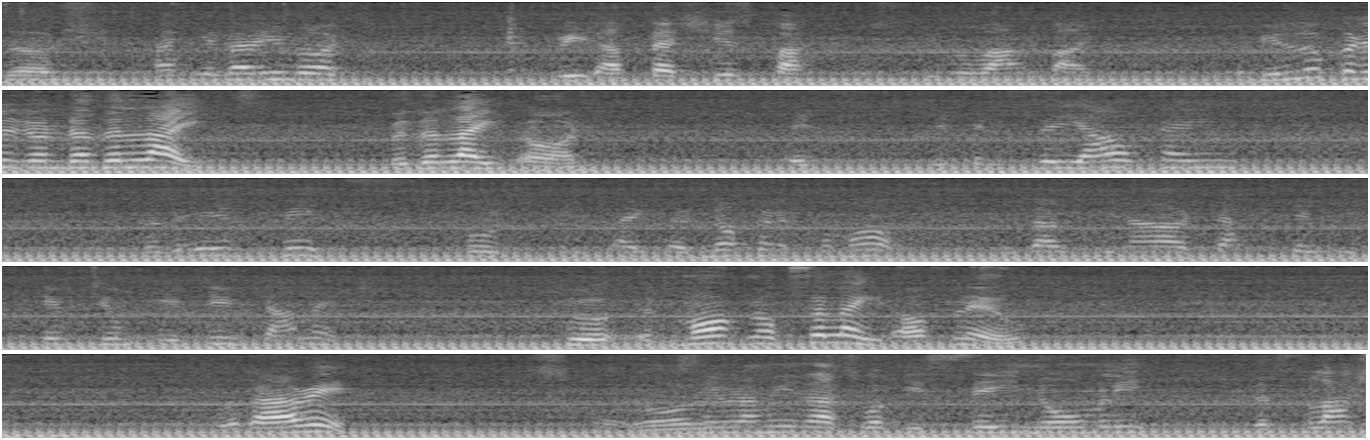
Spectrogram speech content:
Lush. Thank you very much. Rita, I'll fetch back. People that back. If you look at it under the light, with the light on, it's you can see outlines. So there is bits, but it's like they're not going to come off without you know that do you do, you do damage. So if Mark knocks the light off now, look at it. See what I mean? That's what you see normally. The flash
